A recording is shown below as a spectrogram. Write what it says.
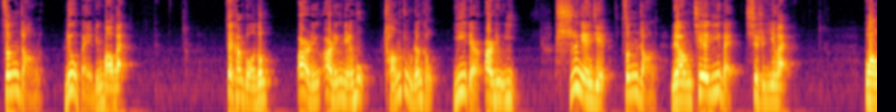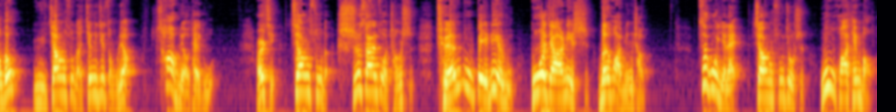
增长了六百零八万。再看广东，二零二零年末常住人口一点二六亿，十年间增长了两千一百七十一万。广东与江苏的经济总量差不了太多。而且，江苏的十三座城市全部被列入国家历史文化名城。自古以来，江苏就是物华天宝，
